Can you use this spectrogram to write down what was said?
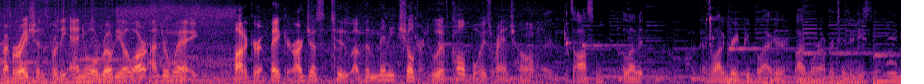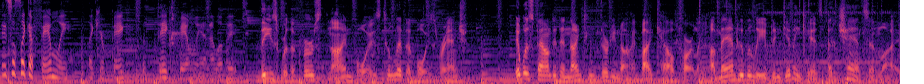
Preparations for the annual rodeo are underway. Bodeker and Baker are just two of the many children who have called Boys Ranch home. It's awesome. I love it. There's a lot of great people out here, a lot more opportunities. It's just like a family. Like you're big, it's a big family and I love it. These were the first nine boys to live at Boys Ranch. It was founded in 1939 by Cal Farley, a man who believed in giving kids a chance in life.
